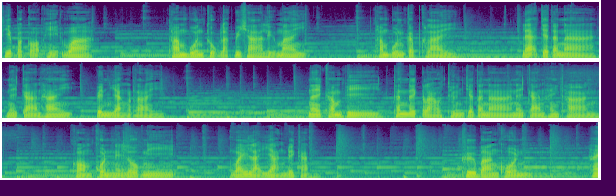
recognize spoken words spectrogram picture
ที่ประกอบเหตุว่าทำบุญถูกหลักวิชาหรือไม่ทำบุญกับใคร และเจตนาในการให้เป็นอย่างไร ในคำพีท่านได้กล่าวถึงเจตนาในการให้ทาน ของคนในโลกนี้ ไว้หลายอย่างด้วยกัน คือบางคนให้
